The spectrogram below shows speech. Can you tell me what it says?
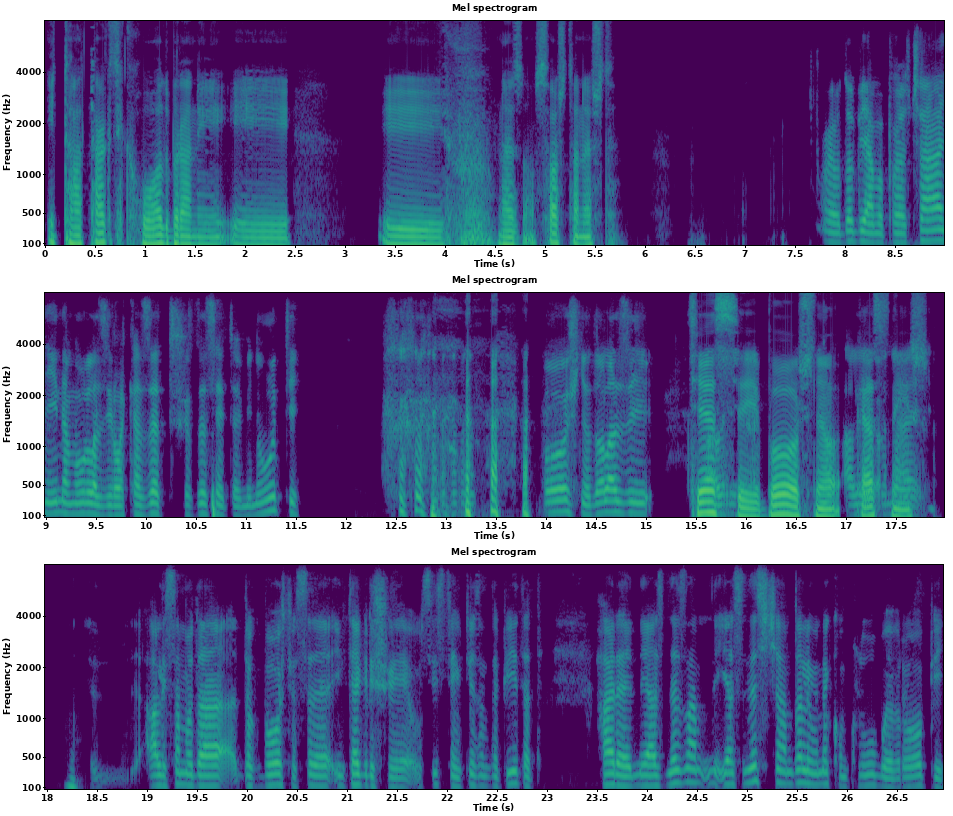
i ta taktika u odbrani i, i ne znam, svašta nešto. Evo, dobijamo pojačanje i nam ulazi Lakazet u 60. minuti. Bošnjo dolazi, Česi, Bošnjo, ali kasniš. ali samo da dok Bošnjo se integriše u sistem, htio sam te pitat, Hare, ja ne znam, ja se ne sjećam da li u nekom klubu u Europi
